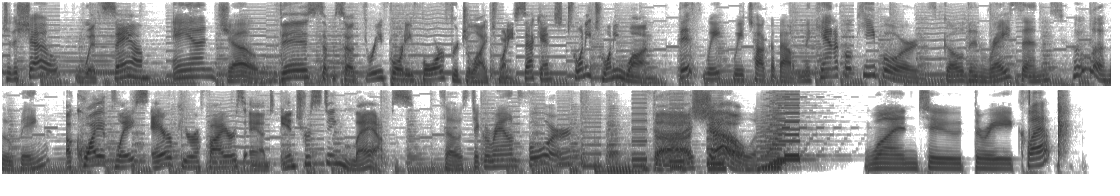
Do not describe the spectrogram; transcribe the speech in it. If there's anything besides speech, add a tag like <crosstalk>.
To the show with Sam. and Joe. This episode 344 for July 22nd, 2021. This week we talk about mechanical keyboards, golden raisins, hula hooping. A quiet place, air purifiers, and interesting lamps. So stick around for The show. One, two, three, clap.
